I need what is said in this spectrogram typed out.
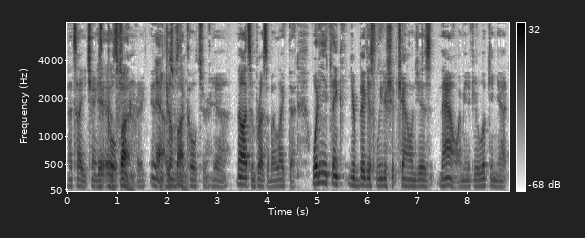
That's how you change It- the it culture, was fun. right? And Yeah, it it was becomes fun. the culture. Yeah. No, that's impressive. I like that. What do you think your biggest leadership challenge is now? I mean, if you're looking at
